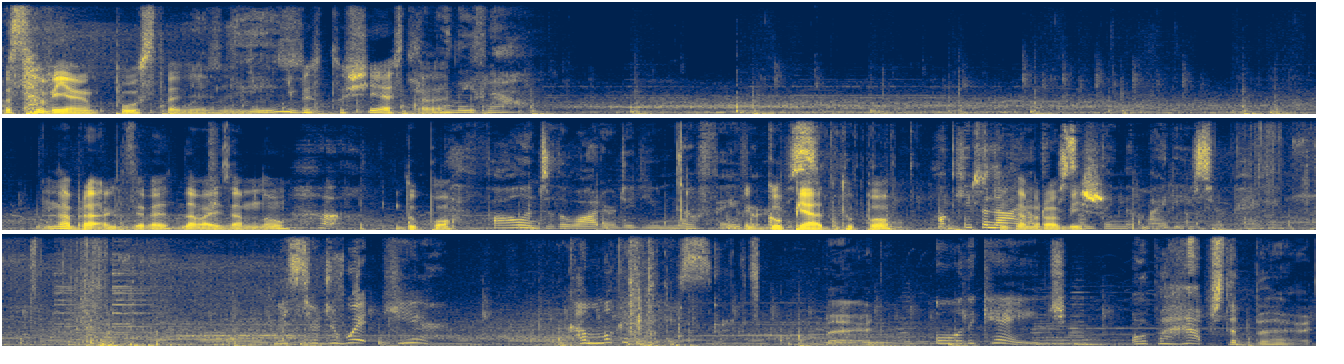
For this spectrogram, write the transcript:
zostawiłem puste, nie, nie, niby ktoś jest, ale... we leave now? Dobra, Elizabeth, dawaj za mną. Dupo. Głupia dupo. Co ty tam robisz? Mr. DeWitt, here. Come look at these. Bird. Or the cage. Or perhaps the bird.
